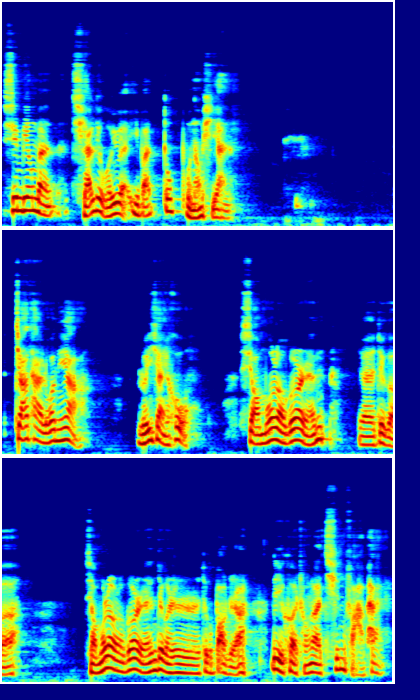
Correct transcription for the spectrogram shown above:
新兵们前六个月一般都不能吸烟。加泰罗尼亚沦陷以后，小摩洛哥人，呃，这个小摩洛哥人，这个是这个报纸啊，立刻成了亲法派。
